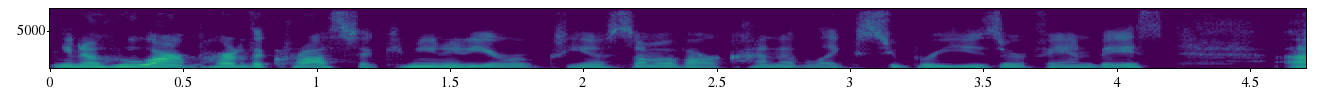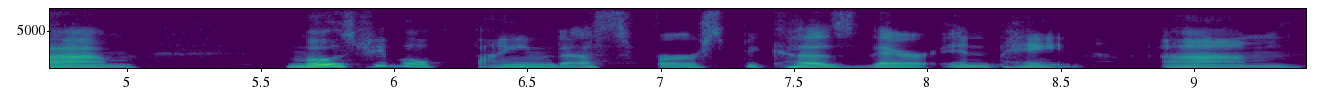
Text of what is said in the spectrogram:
you know who aren't part of the crossfit community or you know some of our kind of like super user fan base um most people find us first because they're in pain. Um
